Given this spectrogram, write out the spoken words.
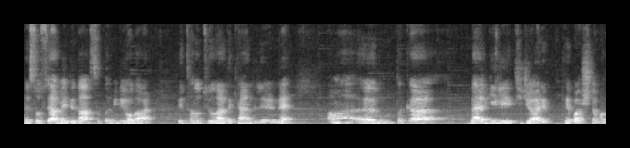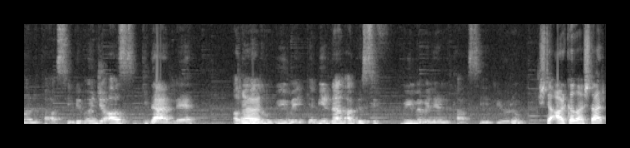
e, sosyal medyadan satabiliyorlar ve tanıtıyorlar da kendilerine. Ama e, mutlaka belgeli ticarete başlamalarını tavsiye ediyorum. Önce az giderle, adım Evet. adım büyümek, yani birden agresif büyümemelerini tavsiye ediyorum. İşte arkadaşlar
